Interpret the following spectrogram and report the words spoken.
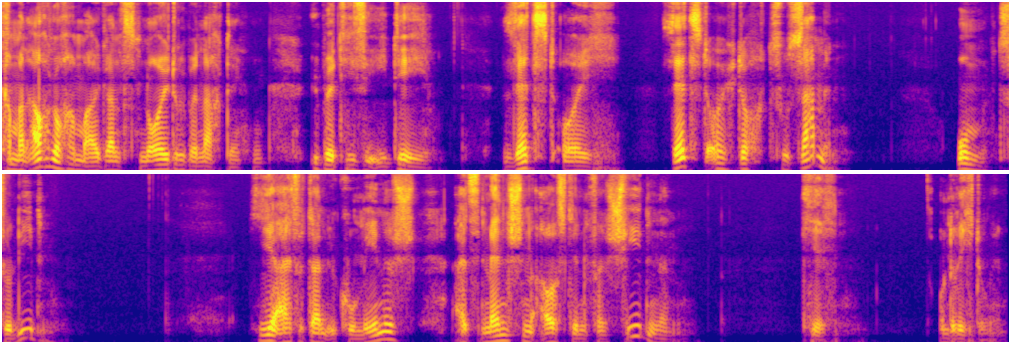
kann man auch noch einmal ganz neu drüber nachdenken, über diese Idee setzt euch, setzt euch doch zusammen, um zu lieben. Hier also dann ökumenisch als Menschen aus den verschiedenen Kirchen und Richtungen.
